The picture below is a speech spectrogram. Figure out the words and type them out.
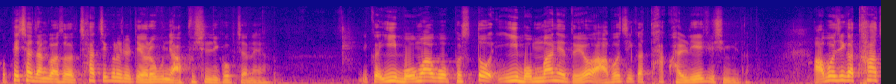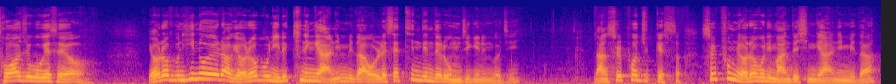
그 폐차장 가서 차 찌그러질 때 여러분이 아프실 리가 없잖아요. 그러니까 이 몸하고 벌써 또 이 몸만 해도요 아버지가 다 관리해 주십니다. 아버지가 다 도와주고 계세요. 여러분 희노애락 여러분이 일으키는 게 아닙니다. 원래 세팅된 대로 움직이는 거지. 난 슬퍼 죽겠어. 슬픔 여러분이 만드신 게 아닙니다.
